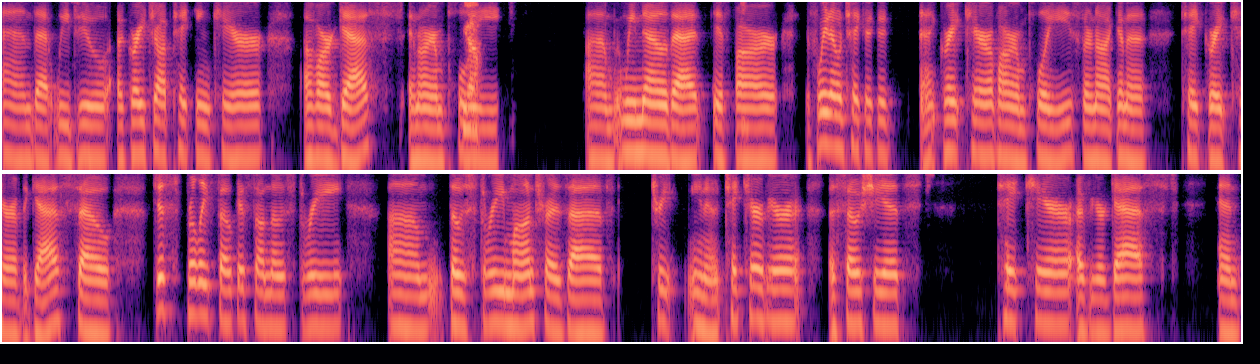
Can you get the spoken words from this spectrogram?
and that we do a great job taking care of our guests and our employees. Yeah. Um, we know that if our if we don't take a good great care of our employees, they're not going to take great care of the guests. So just really focused on those three um, those three mantras of treat you know take care of your associates, take care of your guest, and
